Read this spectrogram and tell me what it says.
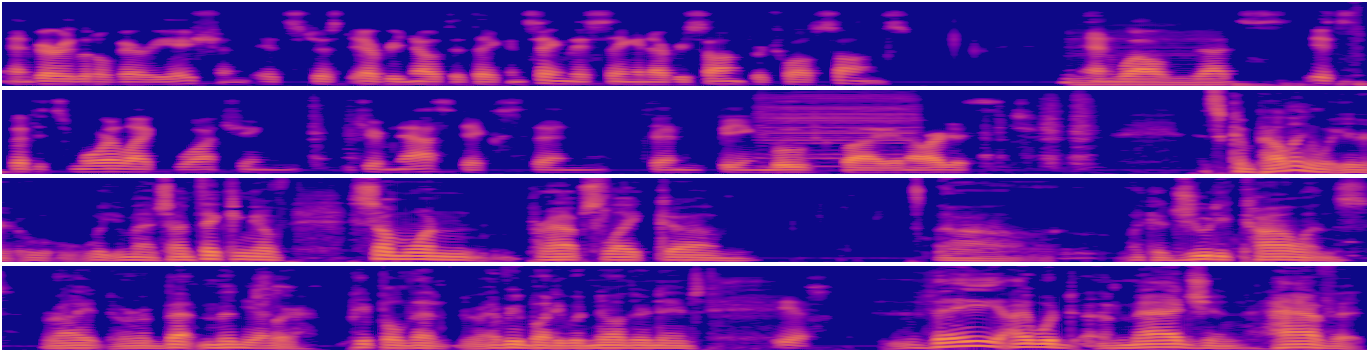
and very little variation. It's just every note that they can sing, they sing in every song for twelve songs and while that's it's but it's more like watching gymnastics than than being moved by an artist it's compelling what you're what you mentioned. I'm thinking of someone perhaps like um, uh, like a Judy Collins, right, or a Bette Midler, people that everybody would know their names. yes. They, I would imagine, have it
